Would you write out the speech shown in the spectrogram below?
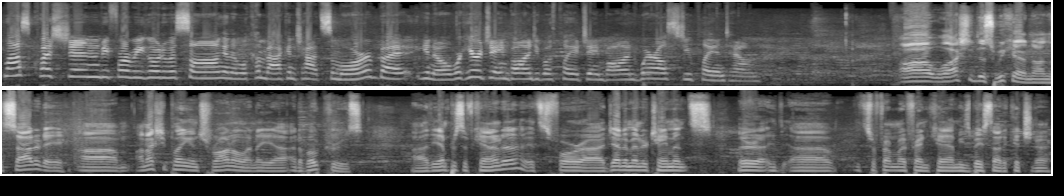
last question before we go to a song, and then we'll come back and chat some more. But, you know, we're here at Jane Bond. You both play at Jane Bond. Where else do you play in town? Uh, well, actually, this weekend on Saturday, um, I'm actually playing in Toronto on a, uh, at a boat cruise. Uh, the Empress of Canada. It's for uh, Denim Entertainments. Uh, it's from my friend Cam. He's based out of Kitchener.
